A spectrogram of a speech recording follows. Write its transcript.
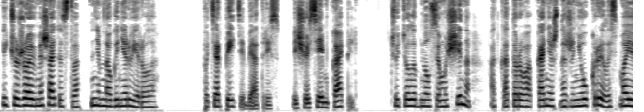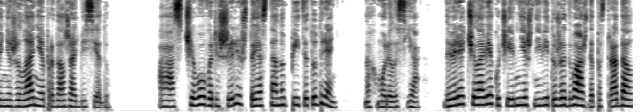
и чужое вмешательство немного нервировало. «Потерпите, Беатрис, еще семь капель». Чуть улыбнулся мужчина, от которого, конечно же, не укрылось мое нежелание продолжать беседу. «А с чего вы решили, что я стану пить эту дрянь?» — нахмурилась я. «Доверять человеку, чей внешний вид уже дважды пострадал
